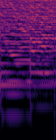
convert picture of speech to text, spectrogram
Bye.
